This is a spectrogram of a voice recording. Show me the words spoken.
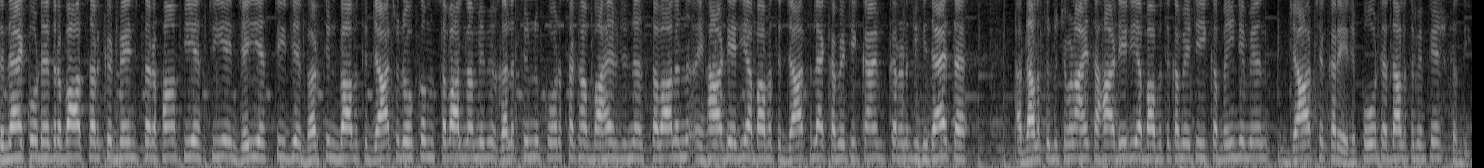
Sindh high court Hyderabad circuit bench तरफ़ां पीएसटी ऐं जेईएसटी जे भर्तियुनि बाबति जाँच जो हुकुम, सवालनामे में ग़लतियुनि कोर्स खां ॿाहिरि ॾिनल सवालनि हार्ड एरिया बाबति जाँच लाइ कमेटी क़ाइमु करण जी हिदायत अदालत जो त हार्ड एरिया बाबति कमेटी हिकु महीने में जाँच करे रिपोर्ट अदालत में पेश कंदी।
